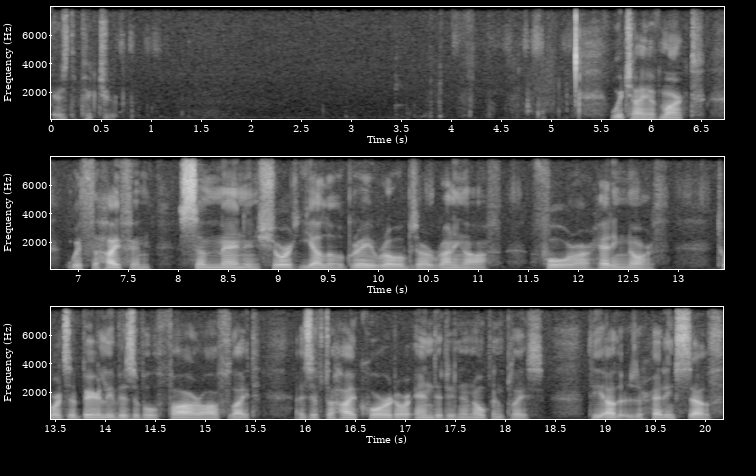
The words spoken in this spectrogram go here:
here's the picture which I have marked with the hyphen, some men in short yellow gray robes are running off. Four are heading north, towards a barely visible, far off light, as if the high corridor ended in an open place. The others are heading south,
